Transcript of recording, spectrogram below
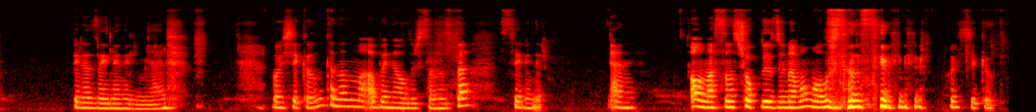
Biraz eğlenelim yani. Hoşçakalın. Kanalıma abone olursanız da sevinirim. Yani olmazsanız çok da üzülmem ama olursanız sevinirim. Hoşçakalın.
